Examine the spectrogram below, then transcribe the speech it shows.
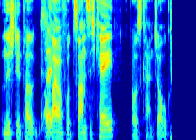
und er steht auf einmal vor 20k, Bro, ist kein Joke.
